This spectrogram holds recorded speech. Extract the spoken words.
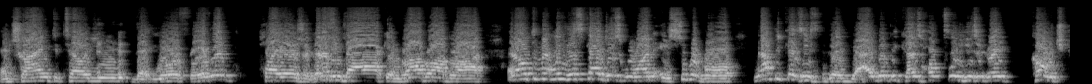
and trying to tell you that your favorite players are going to be back and blah, blah, blah. And ultimately, this guy just won a Super Bowl, not because he's a good guy, but because hopefully he's a great coach.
